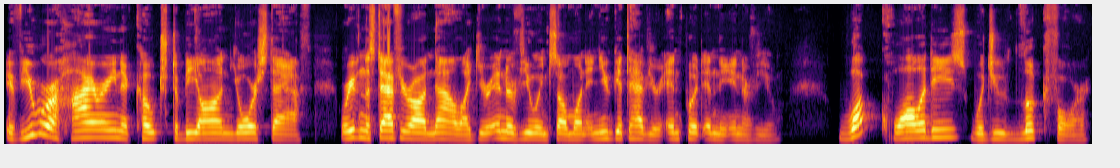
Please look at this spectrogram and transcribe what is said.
If you were hiring a coach to be on your staff, or even the staff you're on now, like you're interviewing someone and you get to have your input in the interview, what qualities would you look for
